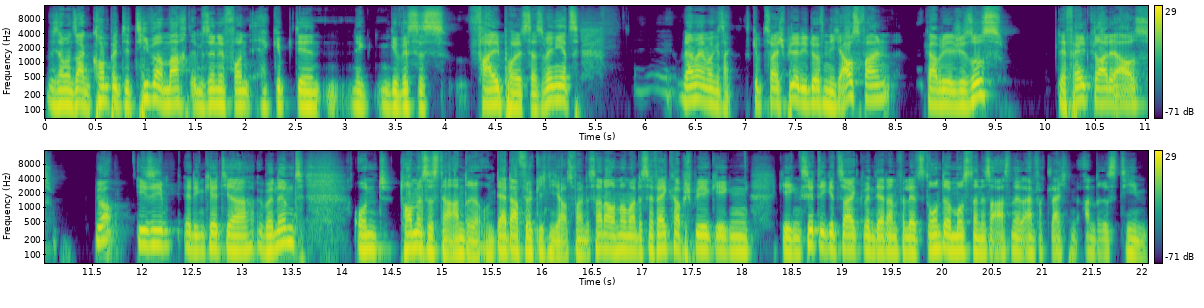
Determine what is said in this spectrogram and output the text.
wie soll man sagen, kompetitiver macht im Sinne von, er gibt dir ne, ein gewisses Fallpolster. Also wenn jetzt, wir haben ja immer gesagt, es gibt zwei Spieler, die dürfen nicht ausfallen. Gabriel Jesus, der fällt gerade aus, ja, easy, Edin Ketia übernimmt und Thomas ist der andere und der darf wirklich nicht ausfallen. Das hat auch nochmal das FA Cup Spiel gegen, gegen City gezeigt. Wenn der dann verletzt runter muss, dann ist Arsenal einfach gleich ein anderes Team.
